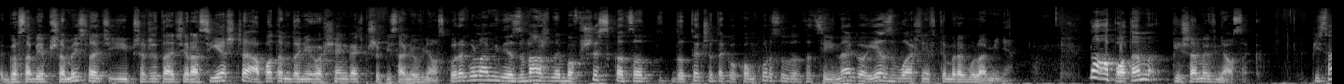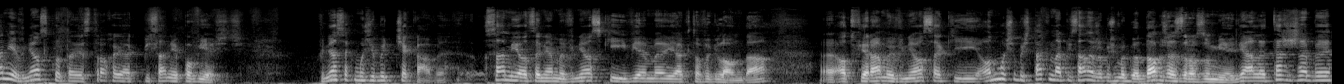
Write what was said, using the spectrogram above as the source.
go sobie przemyśleć i przeczytać raz jeszcze, a potem do niego sięgać przy pisaniu wniosku. Regulamin jest ważny, bo wszystko, co dotyczy tego konkursu dotacyjnego, jest właśnie w tym regulaminie. No a potem piszemy wniosek. Pisanie wniosku to jest trochę jak pisanie powieści. Wniosek musi być ciekawy. Sami oceniamy wnioski i wiemy, jak to wygląda. E, otwieramy wniosek i on musi być tak napisany, żebyśmy go dobrze zrozumieli, ale też, żeby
